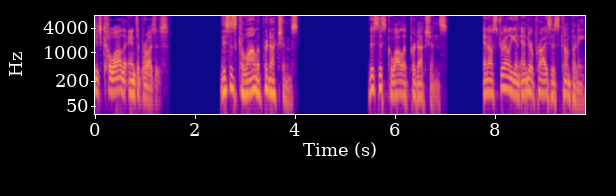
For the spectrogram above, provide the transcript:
is Koala Enterprises. This is Koala Productions. This is Koala Productions, an Australian enterprises company.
